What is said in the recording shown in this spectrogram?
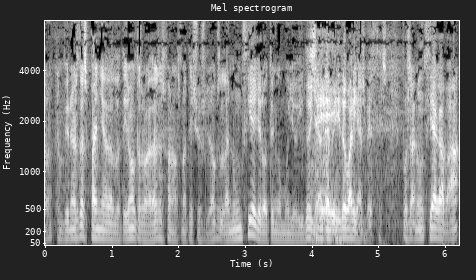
els campionats d'Espanya del latino altres vegades es fan als mateixos llocs. L'anuncia yo lo tengo muy oído, ya Sí. he venido varias veces. Pues l'anuncia Gavà,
